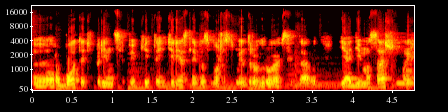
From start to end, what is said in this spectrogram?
э, работать, в принципе, какие-то интересные возможности, мы друг друга всегда, вот я, Дима, Саша, мы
